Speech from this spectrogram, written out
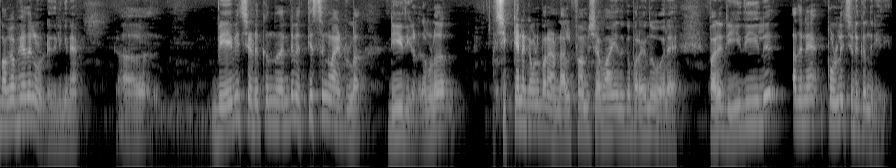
വകഭേദങ്ങളുണ്ട് ഇതിലിങ്ങനെ. വേവിച്ചെടുക്കുന്നതിന്റെ വ്യത്യസ്തങ്ങളായിട്ടുള്ള രീതികൾ. നമ്മൾ ചിക്കനൊക്കെ നമ്മൾ പറയാറുണ്ട് അൽഫാം ഷവായി എന്നൊക്കെ പറയുന്ന പോലെ പല രീതിയിൽ അതിനെ പൊള്ളിച്ചെടുക്കുന്ന രീതി.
